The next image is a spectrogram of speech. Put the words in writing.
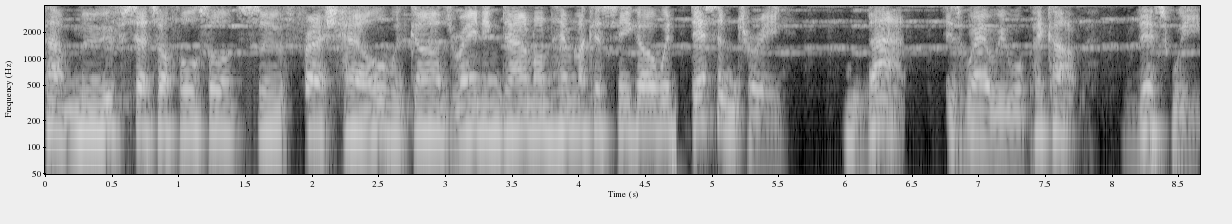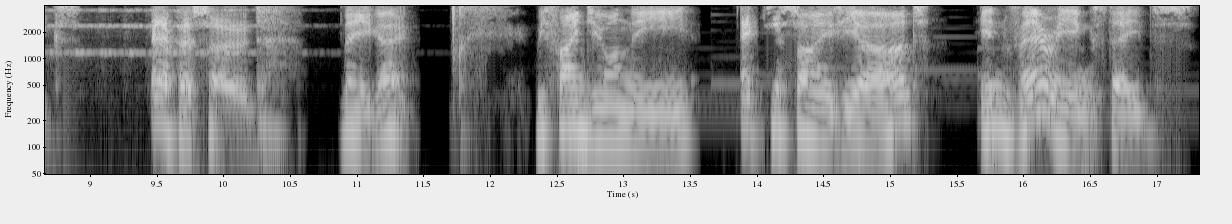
that move set off all sorts of fresh hell, with guards raining down on him like a seagull with dysentery. That is where we will pick up this week's episode. There you go. We find you on the exercise yard in varying states.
